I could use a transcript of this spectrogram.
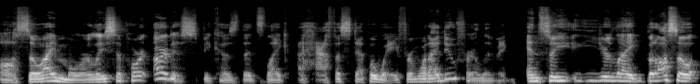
also i morally support artists because that's like a half a step away from what i do for a living and so you're like but also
